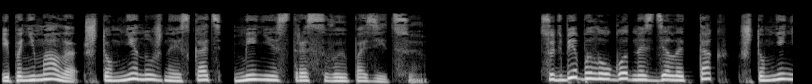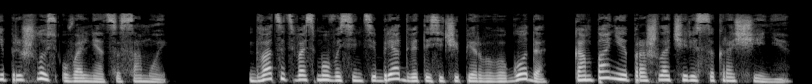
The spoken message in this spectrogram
и понимала, что мне нужно искать менее стрессовую позицию. Судьбе было угодно сделать так, что мне не пришлось увольняться самой. 28 сентября 2001 года компания прошла через сокращение.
